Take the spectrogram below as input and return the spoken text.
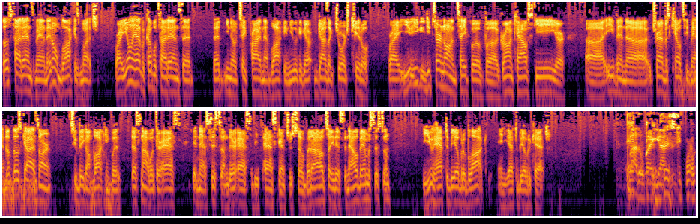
those tight ends, man, they don't block as much, right? You only have a couple tight ends that that you know take pride in that blocking. You look at guys like George Kittle, right? You you, you turn on a tape of uh, Gronkowski or uh, even uh, Travis Kelce, man, those guys aren't too big on blocking, but that's not what they're asked in that system. They're asked to be pass catchers. So, but I'll tell you this: in Alabama system, you have to be able to block and you have to be able to catch. By the way, guys. Christian,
